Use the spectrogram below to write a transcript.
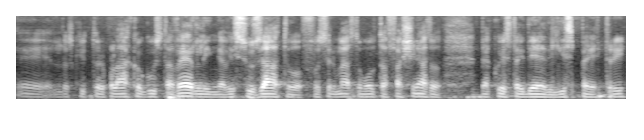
eh, lo scrittore polacco Gustav Erling avesse usato, fosse rimasto molto affascinato da questa idea degli spettri,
